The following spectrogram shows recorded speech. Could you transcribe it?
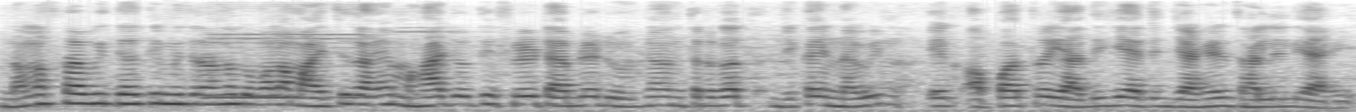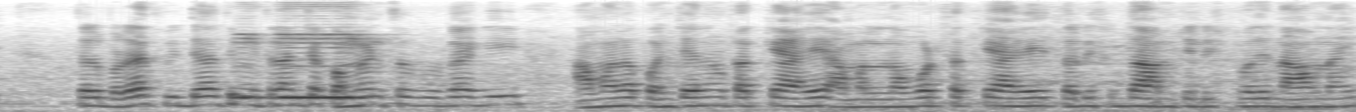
नमस्कार विद्यार्थी मित्रांनो तुम्हाला माहितीच आहे महाज्योती फ्री टॅबलेट योजनेअंतर्गत जी काही नवीन एक अपात्र यादी जी आहे ती जाहीर झालेली आहे. तर बऱ्याच विद्यार्थी मित्रांच्या कमेंट्स होत्या की आम्हाला पंच्याण्णव टक्के आहे आम्हाला नव्वद टक्के आहे तरीसुद्धा आमच्या लिस्टमध्ये नाव नाही.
